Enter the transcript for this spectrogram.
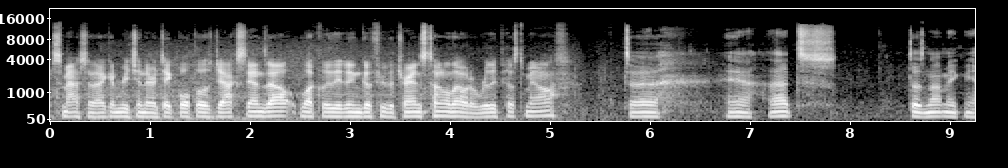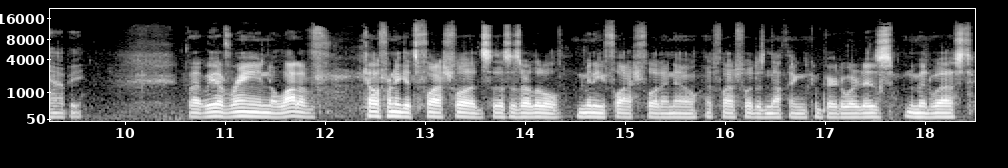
smashed, and I can reach in there and take both those jack stands out. Luckily, they didn't go through the trans tunnel. That would have really pissed me off. But, uh, yeah, that does not make me happy. But we have rain. A lot of California gets flash floods, so this is our little mini flash flood. I know a flash flood is nothing compared to what it is in the Midwest.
